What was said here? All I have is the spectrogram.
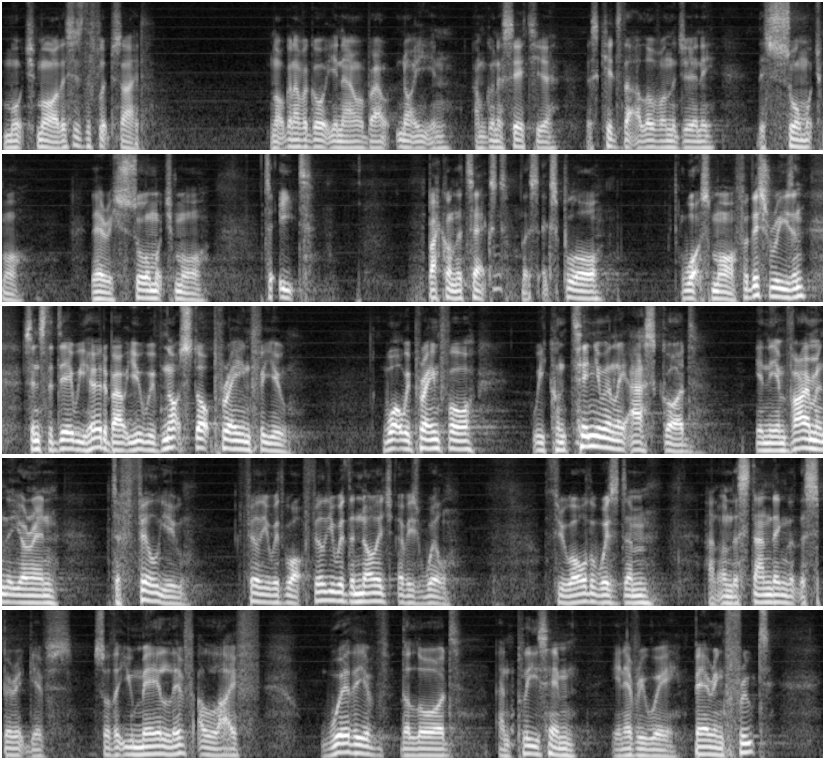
much more. This is the flip side. I'm not going to have a go at you now about not eating. I'm going to say to you, as kids that I love on the journey, there's so much more. There is so much more to eat. Back on the text, let's explore what's more. For this reason, since the day we heard about you, we've not stopped praying for you. What are we praying for? We continually ask God in the environment that you're in to fill you. Fill you with what? Fill you with the knowledge of His will through all the wisdom and understanding that the Spirit gives, so that you may live a life worthy of the Lord and please Him in every way, bearing fruit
